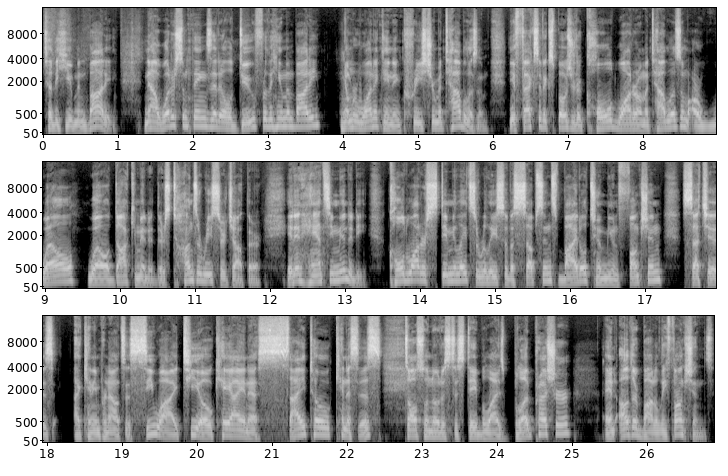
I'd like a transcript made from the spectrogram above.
to the human body. Now, what are some things that it'll do for the human body? Number one, it can increase your metabolism. The effects of exposure to cold water on metabolism are well, well documented. There's tons of research out there. It enhances immunity. Cold water stimulates the release of a substance vital to immune function, such as I can't even pronounce this. C Y T O K I N S, cytokinesis. It's also noticed to stabilize blood pressure, and other bodily functions.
